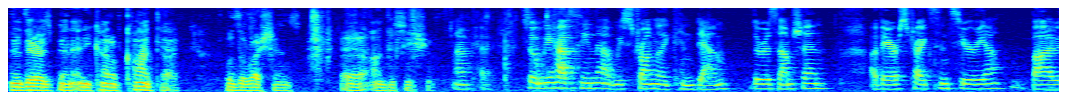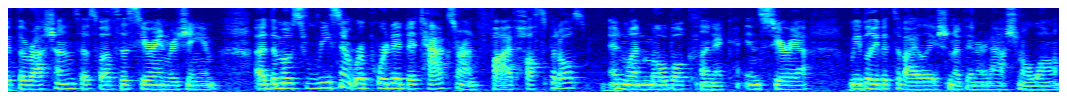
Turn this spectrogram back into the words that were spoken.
if there has been any kind of contact with the Russians uh, on this issue? Okay, so we have seen that. We strongly condemn the resumption of airstrikes in Syria by the Russians as well as the Syrian regime. Uh, the most recent reported attacks are on five hospitals and one mobile clinic in Syria. We believe it's a violation of international law.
